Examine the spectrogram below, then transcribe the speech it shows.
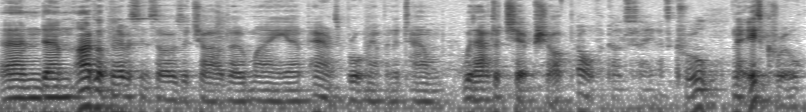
And um, I've loved them ever since I was a child. Uh, my uh, parents brought me up in a town without a chip shop. oh, for God's sake, that's cruel. It is cruel.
